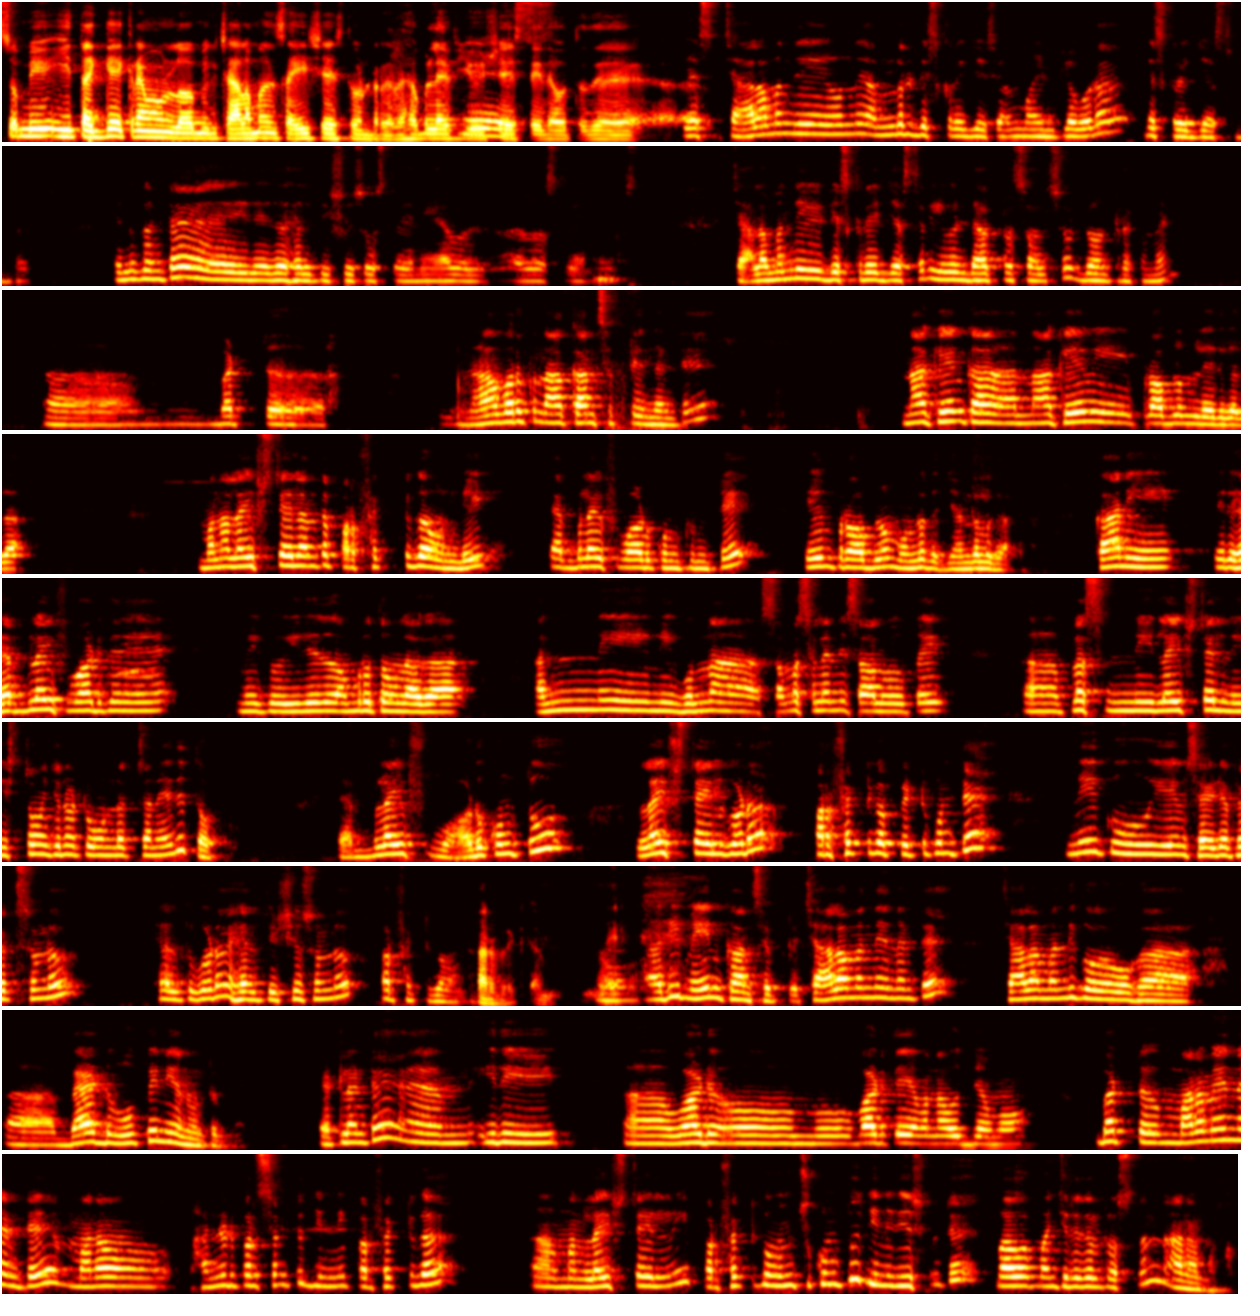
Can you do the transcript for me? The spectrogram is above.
So మీ ఈ తగ్గే క్రమంలో మీకు చాలా మంది సజెస్ట్ చేస్తూ ఉంటారు కదా హెబ్ లైఫ్ యూజ్. చేస్తే ఇది అవుతుంది ఎస్ చాలా మంది ఏముంది అందరూ డిస్కరేజ్ చేశారు మా ఇంట్లో కూడా డిస్కరేజ్ చేస్తుంటారు. ఎందుకంటే ఇదేదో హెల్త్ ఇష్యూస్ వస్తాయని అవి అవి వస్తాయని వస్తాయి చాలా మంది డిస్కరేజ్ చేస్తారు. Even doctors also don't recommend. But నా వరకు నా కాన్సెప్ట్ ఏంటంటే నాకేం కా నాకేమి ప్రాబ్లం లేదు కదా. మన లైఫ్ స్టైల్ అంతా పర్ఫెక్ట్గా ఉండి హెర్బ్ లైఫ్ వాడుకుంటుంటే ఏం ప్రాబ్లం ఉండదు జనరల్గా. కానీ మీరు హెర్బ్ లైఫ్ వాడితేనే మీకు ఇదేదో అమృతం లాగా అన్నీ నీకున్న సమస్యలన్నీ సాల్వ్ అవుతాయి. ప్లస్ నీ లైఫ్ స్టైల్ నీ ఇష్టం వచ్చినట్టు ఉండొచ్చు అనేది తప్పు. హెర్బ్ లైఫ్ వాడుకుంటూ లైఫ్ స్టైల్ కూడా పర్ఫెక్ట్గా పెట్టుకుంటే నీకు ఏం సైడ్ ఎఫెక్ట్స్ ఉండవు. హెల్త్ కూడా హెల్త్ ఇష్యూస్ ఉండవు పర్ఫెక్ట్గా ఉంటుంది పర్ఫెక్ట్ అది మెయిన్ కాన్సెప్ట్. చాలా మంది ఏంటంటే చాలా మందికి ఒక- బ్యాడ్ ఒపీనియన్ ఉంటుంది. ఎట్లా అంటే ఆమ్, ఇది వాడు వాడితే ఏమన్నా అవుద్దేమో. బట్ మనం ఏంటంటే మనం హండ్రెడ్ పర్సెంట్ దీన్ని పర్ఫెక్ట్గా మన లైఫ్ స్టైల్ని పర్ఫెక్ట్గా ఉంచుకుంటూ దీన్ని తీసుకుంటే బాగా మంచి రిజల్ట్ వస్తుందని నా నమ్మకం.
